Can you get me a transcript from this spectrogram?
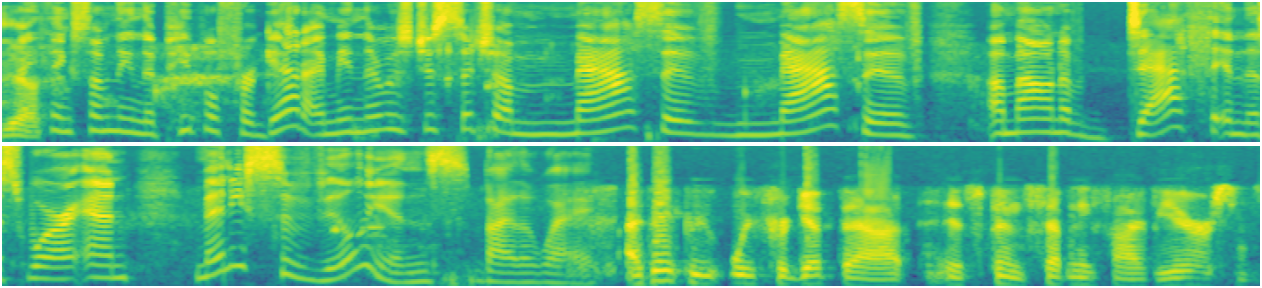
yes. I think something that people forget. I mean, there was just such a massive, massive amount of death in this war, and many civilians, by the way. I think we, we forget that it's been 75 years since,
